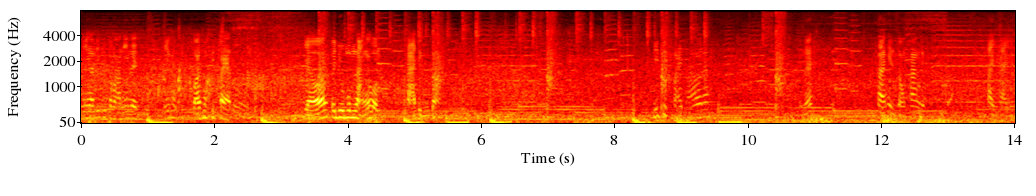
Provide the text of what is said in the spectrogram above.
นี่ครับนี่คือประมาณนี้เลย นี่หกสิบร้อยหกสิบแปดเดี๋ยวไปดูมุมหลังครับผม ขาถึงหรือเปล่า นี่สุดปลายเท้านะ เห็นไหมขาเห็นสองข้างเลยใส่ใส่กัน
